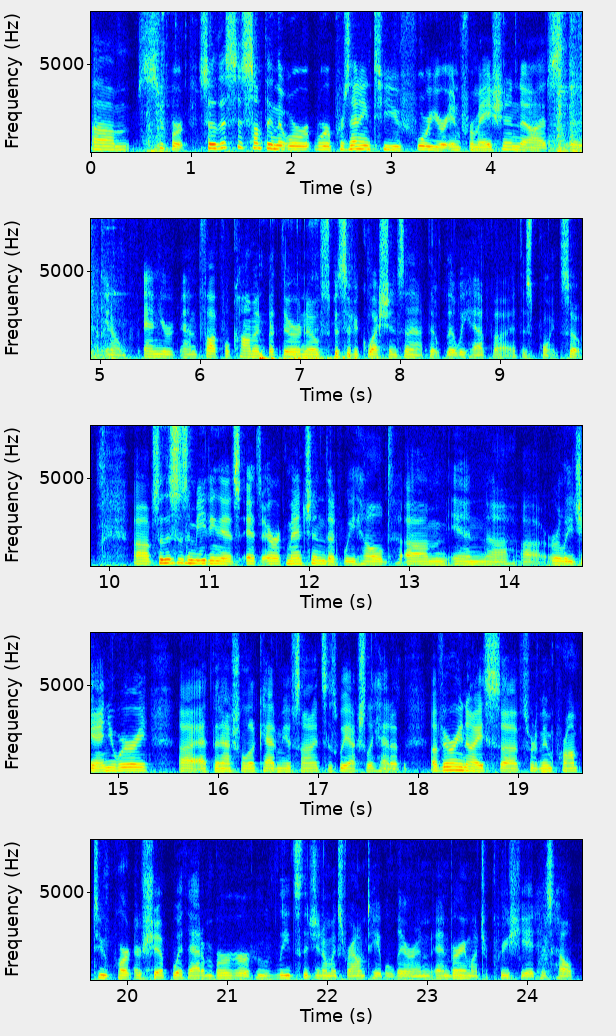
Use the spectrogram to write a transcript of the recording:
Um, super. So this is something that we're, we're presenting to you for your information. Uh, it's, uh, you know, and your and thoughtful comment, but there are no specific questions in that that, that we have uh, at this point. So, uh, so this is a meeting that's, as Eric mentioned, that we held um, in uh, uh, early January at the National Academy of Sciences. We actually had a, a very nice sort of impromptu partnership with Adam Berger, who leads the Genomics Roundtable there, and, and very much appreciate his help.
